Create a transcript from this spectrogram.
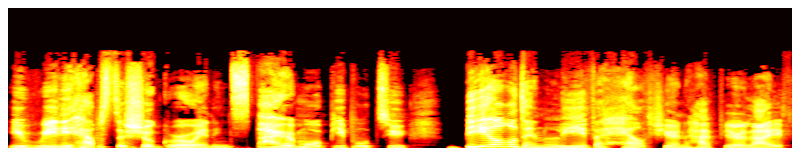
It really helps the show grow and inspire more people to build and live a healthier and happier life.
